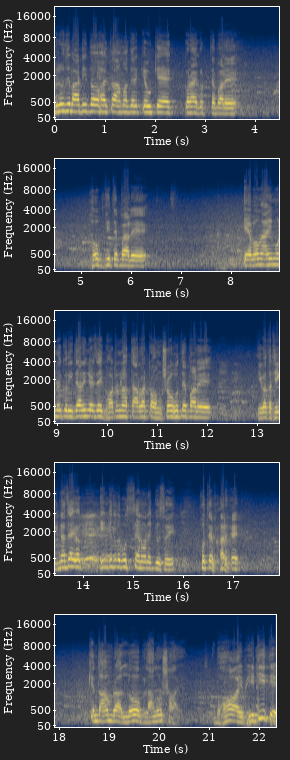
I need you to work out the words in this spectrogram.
বিরোধী পার্টি তো হয়তো আমাদের কেউ কে ক্রয় করতে পারে হোপ দিতে পারে। এবং আমি মনে করি ইদানিংয়ের যে ঘটনা, তারও একটা অংশও হতে পারে। এ কথা ঠিক না? যাই হোক ইংরেজি তো বুঝছেন অনেক কিছুই হতে পারে। কিন্তু আমরা লোভ, লালসায়, ভয়, ভীতিতে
